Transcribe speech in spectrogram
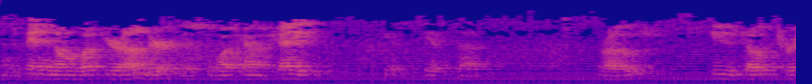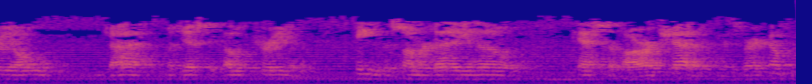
And depending on what you're under as to what kind of shade Huge oak tree, old giant majestic oak tree, and heat of the summer day, you know, casts a large shadow, and it's very comforting.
